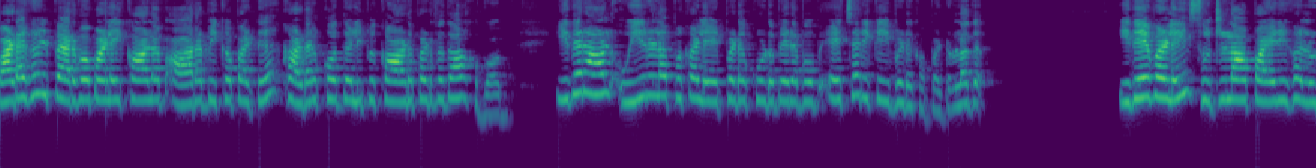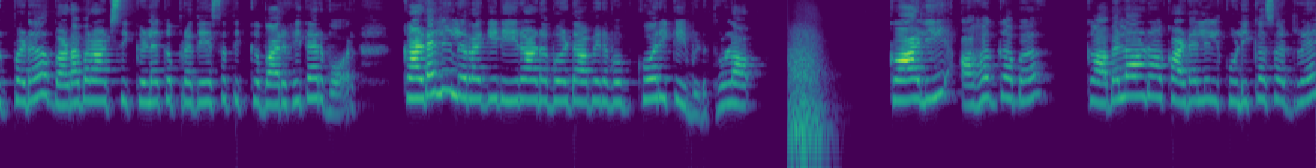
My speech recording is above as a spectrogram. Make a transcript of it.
படகில் பருவமழை காலம் ஆரம்பிக்கப்பட்டு கடல் கொந்தளிப்பு காணப்படுவதாகவும் இதனால் உயிரிழப்புகள் ஏற்படக்கூடும் எனவும் எச்சரிக்கை விடுக்கப்பட்டுள்ளது. இதேவேளை சுற்றுலா பயணிகள் உட்பட வடமராட்சி கிழக்கு பிரதேசத்திற்கு வருகை தருவோர் கடலில் இறங்கி நீராட வேண்டாம் எனவும் கோரிக்கை விடுத்துள்ளார். காலி அககப கபலானா கடலில் குளிக்க சென்ற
